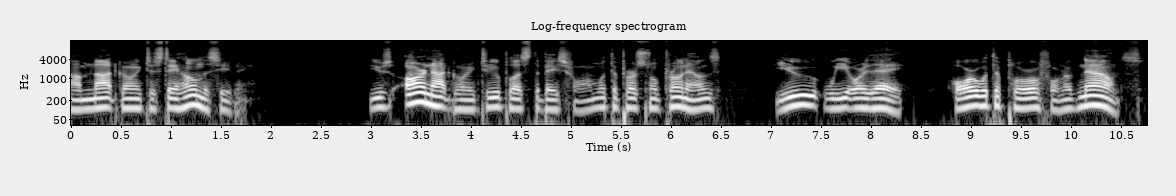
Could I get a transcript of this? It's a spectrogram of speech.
I'm not going to stay home this evening. Use are not going to plus the base form with the personal pronouns you, we, or they, or with the plural form of nouns.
